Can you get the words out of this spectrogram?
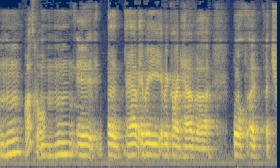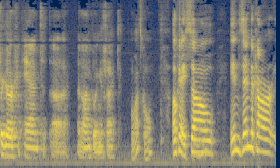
Mm-hmm. Well, that's cool. hmm It, uh, to have every every card have uh, both a, a trigger and uh, an ongoing effect. Well, that's cool. Okay, so in Zendikar,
